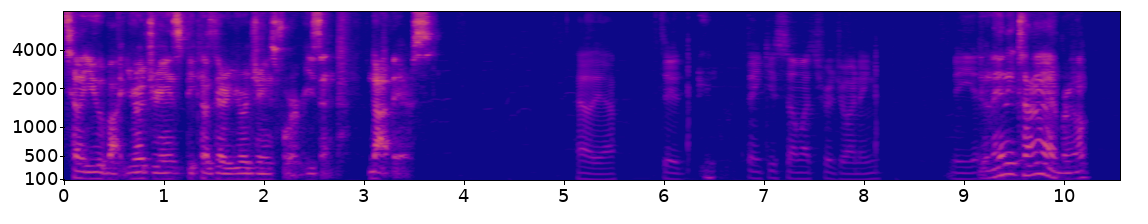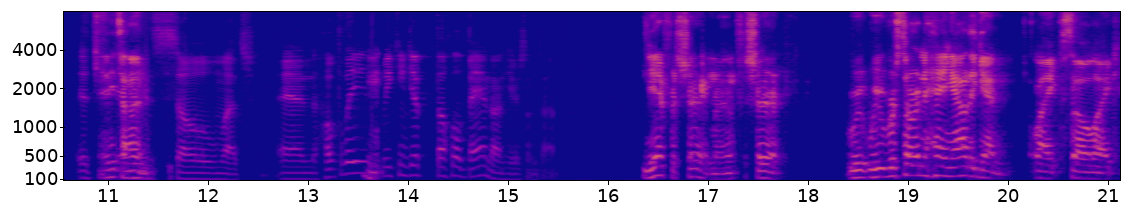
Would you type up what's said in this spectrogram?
tell you about your dreams because they're your dreams for a reason, not theirs. Hell yeah, dude. Thank you so much for joining me. Dude, anytime, bro. It's it anytime. so much, and hopefully Mm. we can get the whole band on here sometime. Yeah, for sure, man, for sure. We we're starting to hang out again, like so, like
